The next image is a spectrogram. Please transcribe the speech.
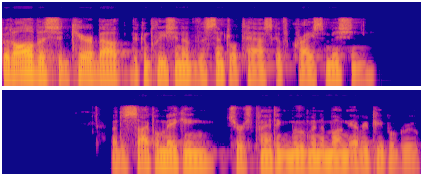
But all of us should care about the completion of the central task of Christ's mission a disciple making, church planting movement among every people group.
